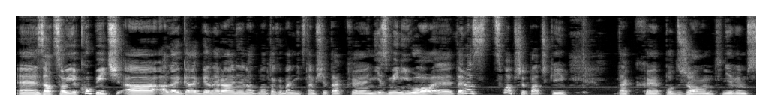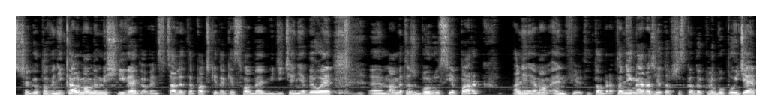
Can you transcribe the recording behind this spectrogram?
e, za co je kupić, a, ale generalnie no, no to chyba nic tam się tak e, nie zmieniło. E, teraz słabsze paczki tak e, pod rząd. Nie wiem z czego to wynika, ale mamy myśliwego, więc wcale te paczki takie słabe jak widzicie nie były. E, mamy też Borussię Park. A nie, ja mam Enfield. Dobra, to niech na razie to wszystko do klubu pójdzie.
